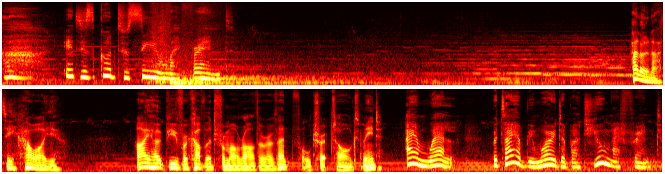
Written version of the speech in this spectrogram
It is good to see you, my friend. Hello, Natty. How are you? I hope you've recovered from our rather eventful trip to Hogsmeade. I am well, but I have been worried about you, my friend.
